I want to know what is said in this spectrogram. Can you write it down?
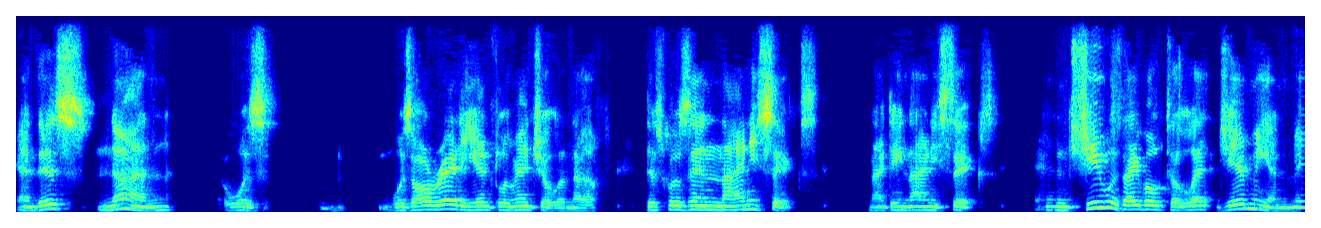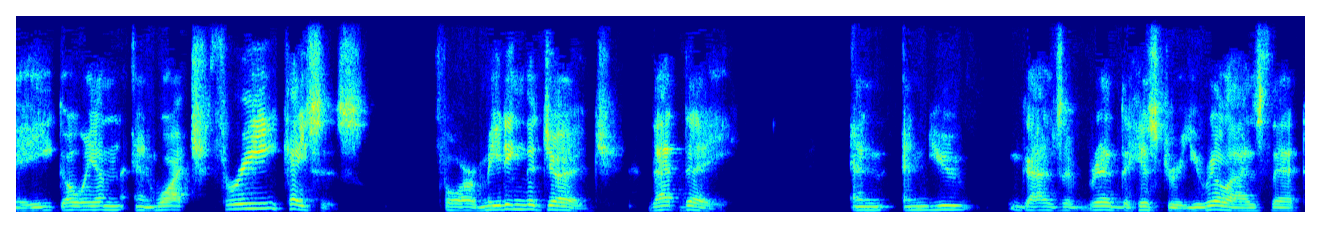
and this nun was was already influential enough. This was in 96, 1996. And she was able to let Jimmy and me go in and watch three cases for meeting the judge that day. And and you guys have read the history, you realize that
